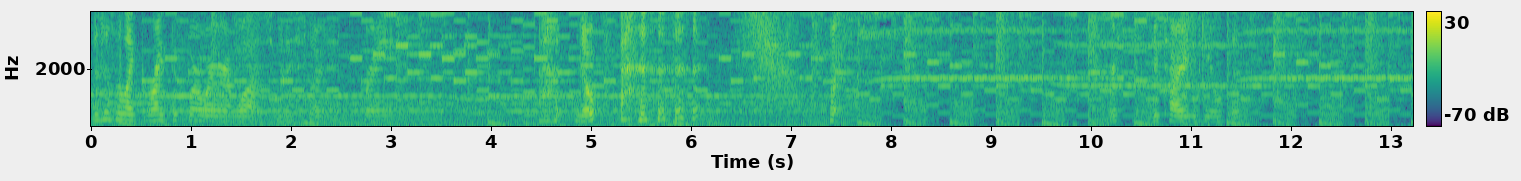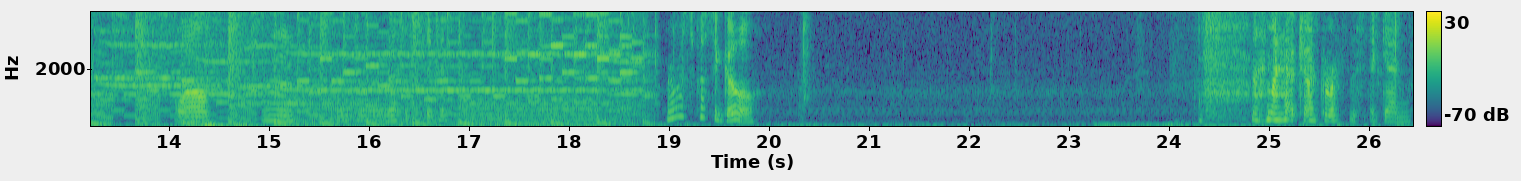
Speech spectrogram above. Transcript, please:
This is like right before where I was when I started, right? nope. Risk is too tired to deal with this. Well, mm, this, is, this is stupid. Where am I supposed to go? I might have to uncorrupt this again.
